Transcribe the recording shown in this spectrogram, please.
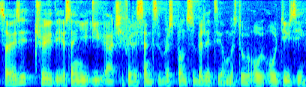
so is it true that you're saying you, you actually feel a sense of responsibility almost or, or, or duty?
